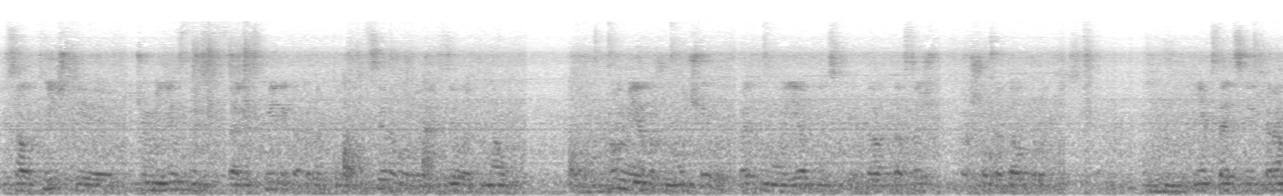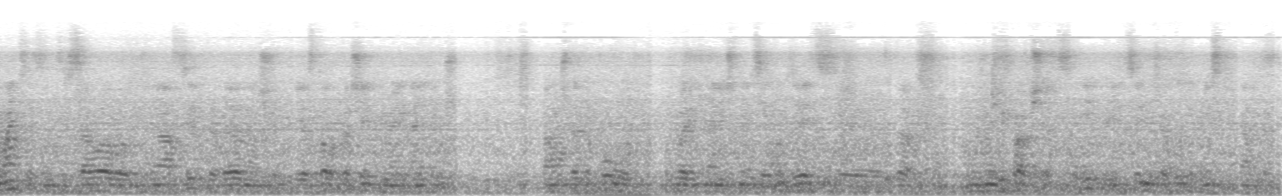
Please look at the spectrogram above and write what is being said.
писал книжки, причем единственный специалист в мире, который квалифицировал и сделал эту науку. Он меня тоже научил, поэтому я, в принципе, достаточно хорошо гадал против себя. Меня, кстати, карамантия заинтересовала в 12 лет, когда значит, я стал обращать внимание на девушек потому что это повод поговорить на личные темы, взять э, да, и пообщаться, и перейти на какой-то близкий контакт.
